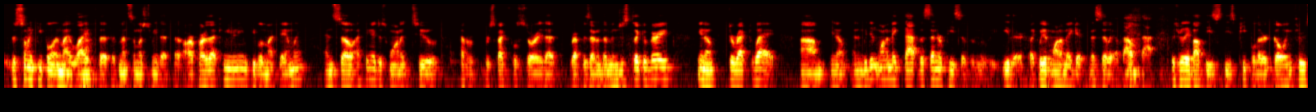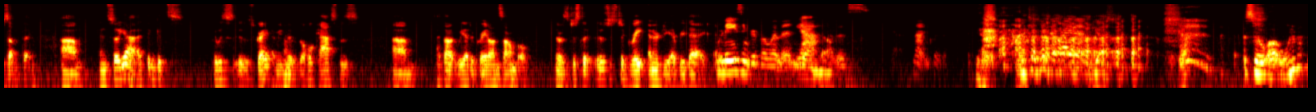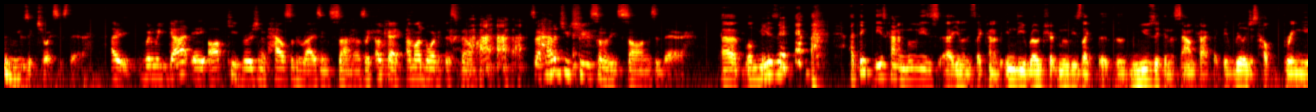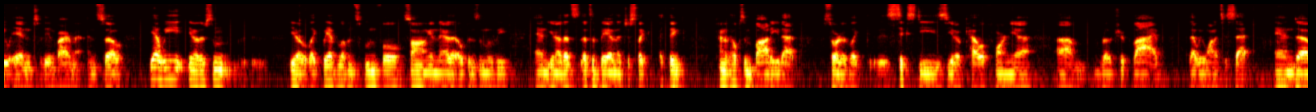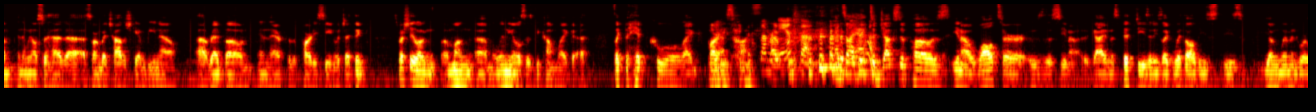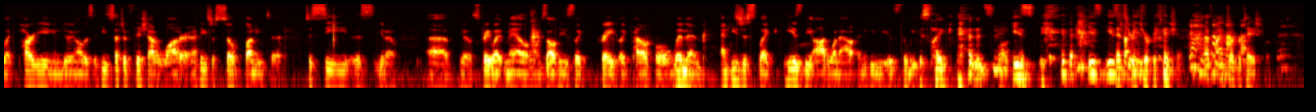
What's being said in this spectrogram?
there's so many people in my life that have meant so much to me that, that are part of that community and people in my family. And so I think I just wanted to have a respectful story that represented them in just like a very, you know, direct way. Um, you know, and we didn't want to make that the centerpiece of the movie either. Like we didn't want to make it necessarily about that. It was really about these these people that are going through something. Um, and so yeah, I think it's it was it was great. I mean, the, the whole cast was. Um, I thought we had a great ensemble. There was just a there was just a great energy every day. Like, Amazing group of women. Yeah, Yeah. it was. Yeah, not included. Yes. Right. Yes. Yeah. So uh, what about the music choices there? I when we got a off-key version of House of the Rising Sun, I was like, okay, I'm on board with this film. so how did you choose some of these songs in there? Uh, well, music. I think these kind of movies, uh, you know, these like kind of indie road trip movies, like the, the music and the soundtrack, like they really just help bring you into the environment. And so, yeah, we, you know, there's some, you know, like we have Lovin' Spoonful song in there that opens the movie, and you know, that's that's a band that just like I think kind of helps embody that sort of like '60s, you know, California um, road trip vibe that we wanted to set. And um, and then we also had a, a song by Childish Gambino, uh, Redbone, in there for the party scene, which I think, especially among among uh, millennials, has become like a it's like the hip cool like party Yeah. song. The summer I- anthem. and so I think to juxtapose, you know, Walter, who's this, you know, guy in his fifties, and he's like with all these these young women who are like partying and doing all this. He's such a fish out of water, and I think it's just so funny to to see this, you know, uh, you know, straight white male amongst all these like great, like powerful women, and he's just like he is the odd one out, and he is the weakest link, and it's he's he's he's That's try- your interpretation. that's my interpretation.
